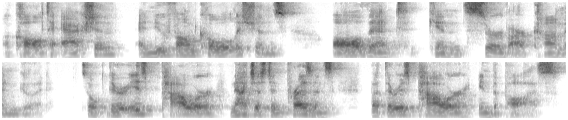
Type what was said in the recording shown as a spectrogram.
a call to action, and newfound coalitions, all that can serve our common good. So there is power, not just in presence, but there is power in the pause.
